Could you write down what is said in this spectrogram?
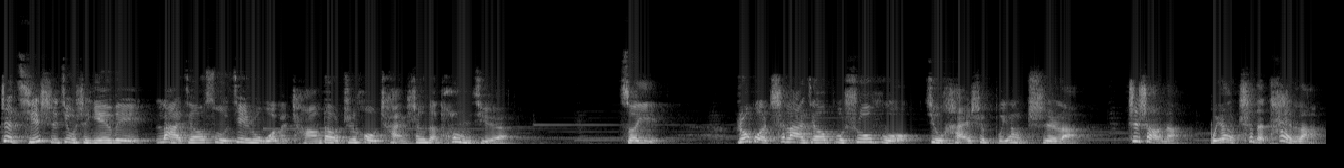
这其实就是因为辣椒素进入我们肠道之后产生的痛觉。所以，如果吃辣椒不舒服，就还是不要吃了，至少呢不要吃的太辣。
